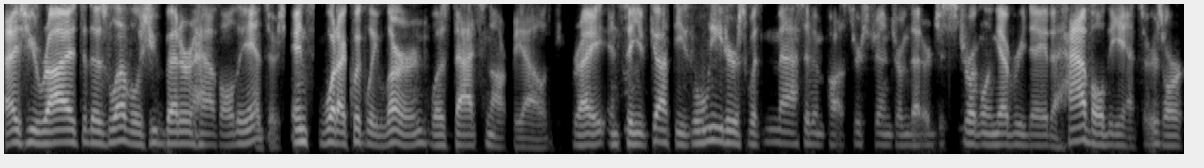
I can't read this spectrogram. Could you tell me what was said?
as you rise to those levels, you better have all the answers. And what I quickly learned was that's not reality, right? And so mm-hmm. you've got these leaders with massive imposter syndrome that are just struggling every day to have all the answers or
